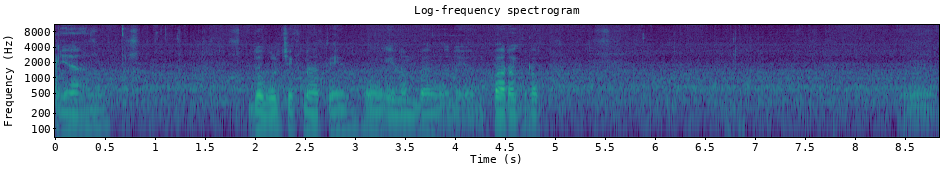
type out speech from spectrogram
Ayan double check natin kung ilang bang ano yun paragraph Ayan.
